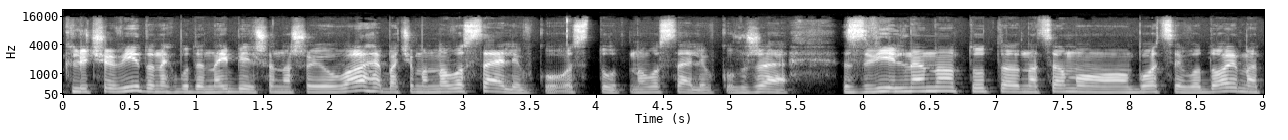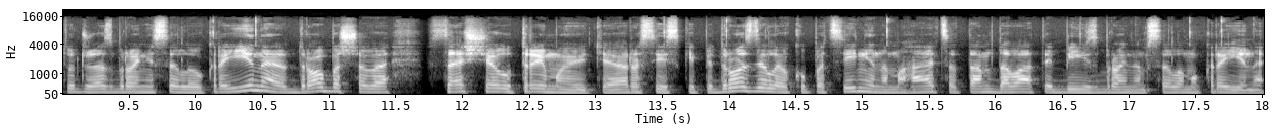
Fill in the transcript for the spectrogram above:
ключові. До них буде найбільше нашої уваги. Бачимо Новоселівку. Ось тут Новоселівку вже звільнено. Тут е, на цьому боці водойми тут вже Збройні Сили України. Дробишеве все ще утримують е, російські підрозділи окупаційні, намагаються там давати бій Збройним силам України.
